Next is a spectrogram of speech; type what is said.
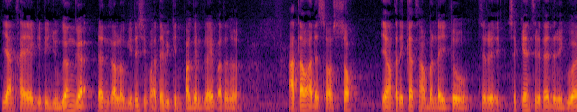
yang kayak gitu juga nggak? Dan kalau gitu sifatnya bikin pagar gaib atau atau ada sosok yang terikat sama benda itu. Sekian cerita dari gue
